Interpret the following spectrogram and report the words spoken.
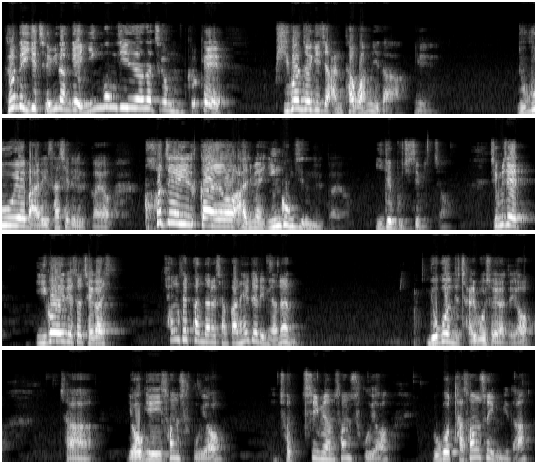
그런데 이게 재미난 게 인공지능은 지금 그렇게 비관적이지 않다고 합니다. 예. 누구의 말이 사실일까요? 커제일까요? 아니면 인공지능일까요? 이게 무지 재밌죠. 지금 이제 이거에 대해서 제가 형세 판단을 잠깐 해드리면은 요거 이제 잘 보셔야 돼요. 자, 여기 선수고요. 젖히면 선수고요. 요거 다 선수입니다.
